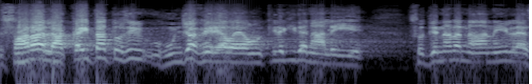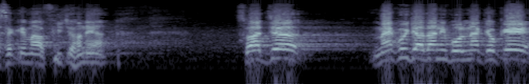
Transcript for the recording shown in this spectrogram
ਤੇ ਸਾਰਾ ਇਲਾਕਾ ਹੀ ਤਾਂ ਤੁਸੀਂ ਹੁੰਜਾ ਫੇਰਿਆ ਹੋਇਆ, ਹੁਣ ਕਿਹੜੇ ਕਿਹਦਾ ਨਾਂ ਲਈਏ? ਸੋ ਜਿਨ੍ਹਾਂ ਦਾ ਨਾਂ ਨਹੀਂ ਲੈ ਸਕੇ, ਮਾਫੀ ਚਾਹੁੰਦੇ ਆ। ਸੋ ਅੱਜ ਮੈਂ ਕੋਈ ਜ਼ਿਆਦਾ ਨਹੀਂ ਬੋਲਣਾ, ਕਿਉਂਕਿ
